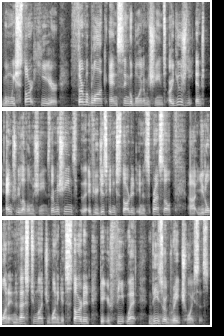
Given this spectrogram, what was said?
when we start here, thermoblock and single boiler machines are usually ent entry level machines. They're machines, if you're just getting started in espresso, uh, you don't want to invest too much, you want to get started, get your feet wet. These are great choices.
